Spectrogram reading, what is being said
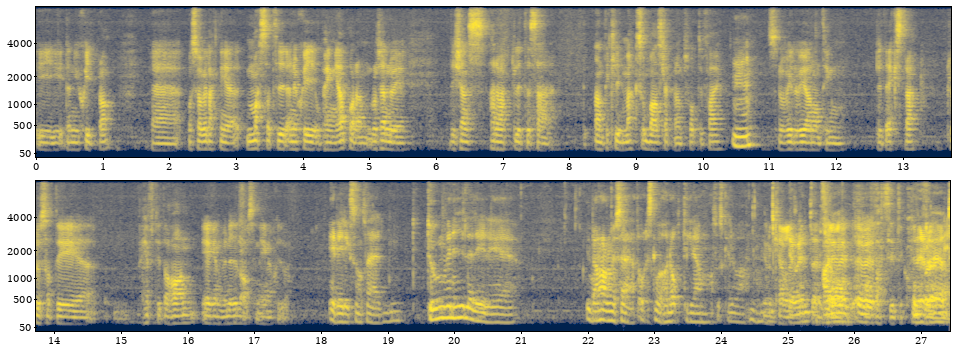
I, den är ju skitbra. Eh, och så har vi lagt ner massa tid, energi och pengar på den. Då kände vi det känns, hade varit lite så här antiklimax att bara släppa den på Spotify. Mm. Så då ville vi göra någonting lite extra. Plus att det är häftigt att ha en egen vinyl av sin egen skiva. Är det liksom så här tung vinyl eller är det... Ibland har de ju så här att åh, det ska vara 180 gram och så ska det vara... Mm. Jag vet inte. Ja, det är- Jag har faktiskt inte koll är på det. röd.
